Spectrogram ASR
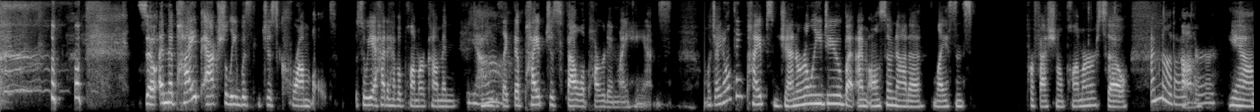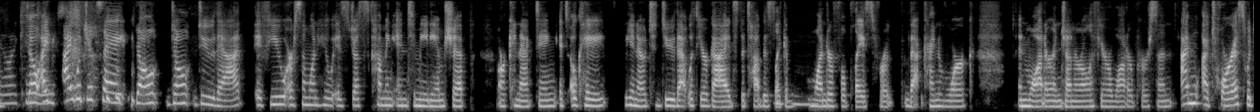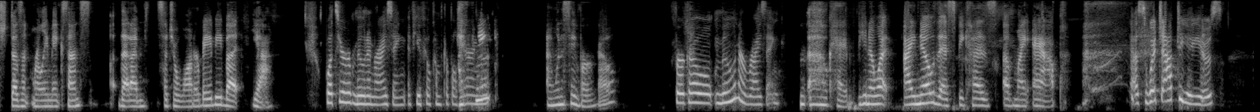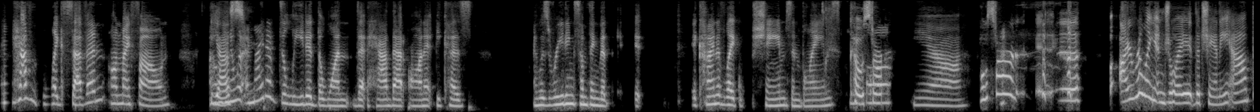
so, and the pipe actually was just crumbled. So we had to have a plumber come and, yeah. like, the pipe just fell apart in my hands, which I don't think pipes generally do, but I'm also not a licensed professional plumber so i'm not um, either. um, yeah, yeah I so i i would just say don't don't do that. If you are someone who is just coming into mediumship or connecting it's okay you know to do that with your guides. The tub is like mm-hmm. a wonderful place for that kind of work and water in general if you're a water person i'm a taurus which doesn't really make sense uh, that i'm such a water baby but yeah What's your moon and rising if you feel comfortable sharing I think, I want to say Virgo. Virgo moon or rising? Mm, okay. You know what? I know this because of my app. yes. Which app do you use? I have like seven on my phone. Oh, yes. You know what? I might have deleted the one that had that on it because I was reading something that it it kind of like shames and blames. CoStar. Yeah. CoStar. uh, I really enjoy the Chani app.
